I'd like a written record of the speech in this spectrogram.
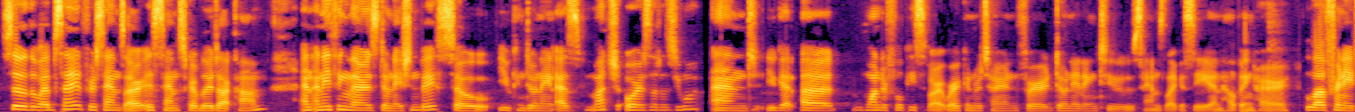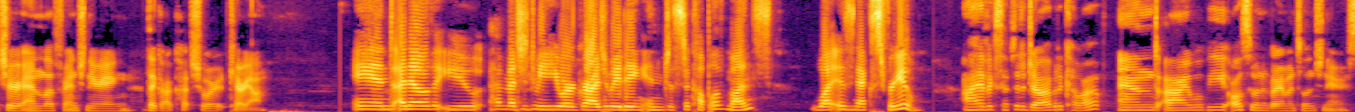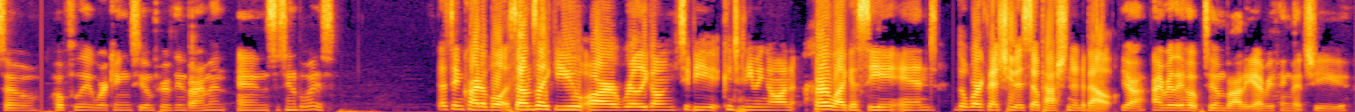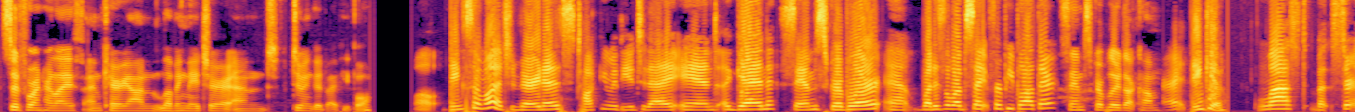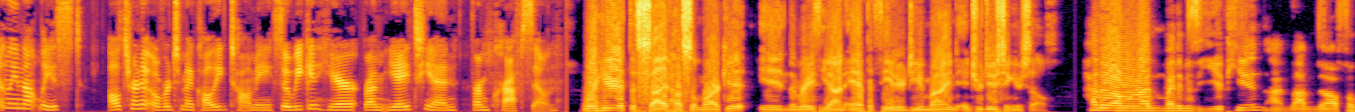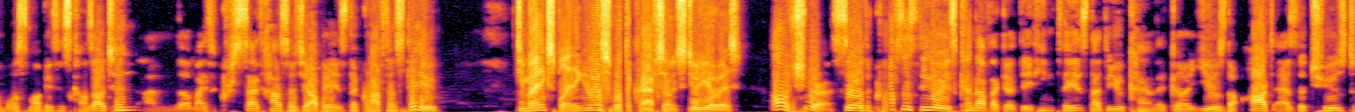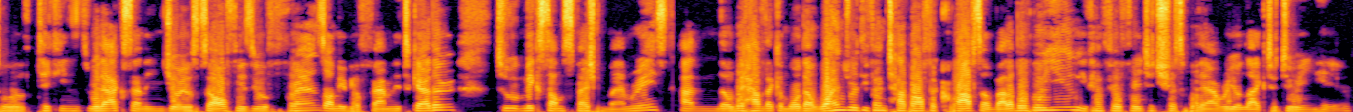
So the website for Sam's art is samscribbler.com, and anything there is donation based, so you can donate as much or as little as you want, and you get a wonderful piece of artwork in return for donating to Sam's legacy and helping her love for nature and love for engineering that got cut short carry on. And I know that you have mentioned to me you are graduating in just a couple of months. What is next for you? I have accepted a job at a co op, and I will be also an environmental engineer. So, hopefully, working to improve the environment in sustainable ways. That's incredible. It sounds like you are really going to be continuing on her legacy and the work that she was so passionate about. Yeah, I really hope to embody everything that she stood for in her life and carry on loving nature and doing good by people. Well, thanks so much. Very nice talking with you today. And again, Sam Scribbler. And what is the website for people out there? SamScribbler.com. All right, thank you. Last but certainly not least, I'll turn it over to my colleague Tommy so we can hear from Ye Tian from Craft Zone. We're here at the Side Hustle Market in the Raytheon Amphitheater. Do you mind introducing yourself? Hello everyone, my name is Ye Tian and I'm the former small business consultant and uh, my side hustle job is the Craft Zone Studio. Do you mind explaining to us what the Craft Zone Studio is? Oh, sure. So the Craft Zone Studio is kind of like a dating place that you can like uh, use the art as the tools to take in, relax and enjoy yourself with your friends or maybe your family together to make some special memories. And uh, we have like a more than 100 different type of the crafts available for you. You can feel free to choose whatever you like to do in here.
